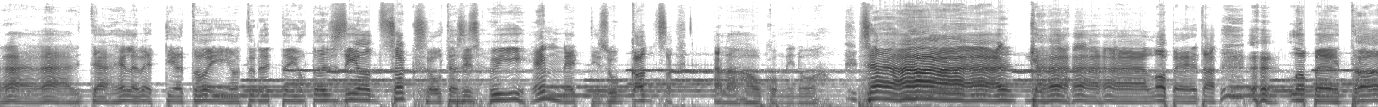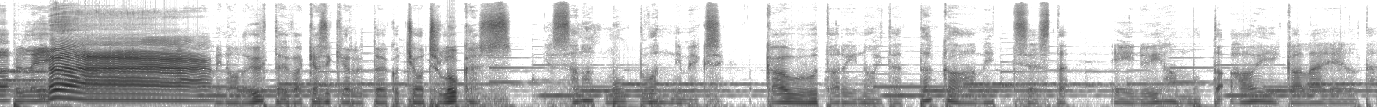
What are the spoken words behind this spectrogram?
Ää, ää, mitä helvettiä toi on tunnetta joltain sian saksolta, siis hyi hemmetti sun kanssa. Älä hauku minua. Sä, Kää, lopeta, lopeta, please. Ää. Minä olen yhtä hyvä käsikirjoittaja kuin George Lucas. Ja sanat muuttuvan nimeksi. Kauhutarinoita takametsästä. Ei nyt ihan, mutta aika läheltä.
